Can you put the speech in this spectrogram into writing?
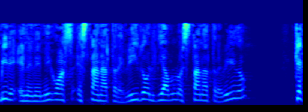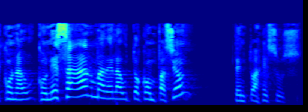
Mire, el enemigo es tan atrevido, el diablo es tan atrevido, que con, esa arma de la autocompasión tentó a Jesús.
